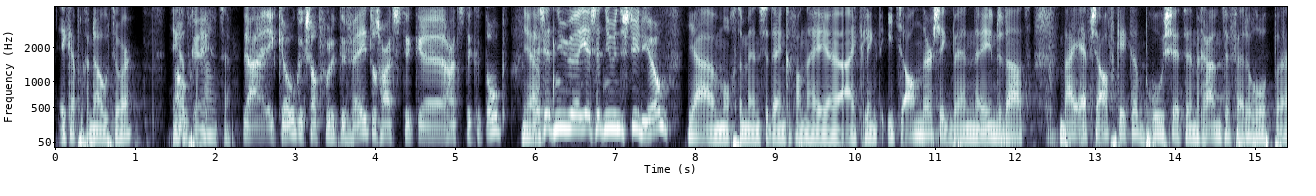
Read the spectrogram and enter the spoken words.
ik heb genoten hoor. Ik heb Oké. genoten. Ja, ik ook. Ik zat voor de tv. Het was hartstikke, hartstikke top. Ja. Jij, zit nu, eh, jij zit nu in de studio. Ja, mochten mensen denken van, hé, hey, eh, hij klinkt iets anders. Ik ben eh, inderdaad bij FC Afkikken. Broes zit een ruimte verderop eh,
